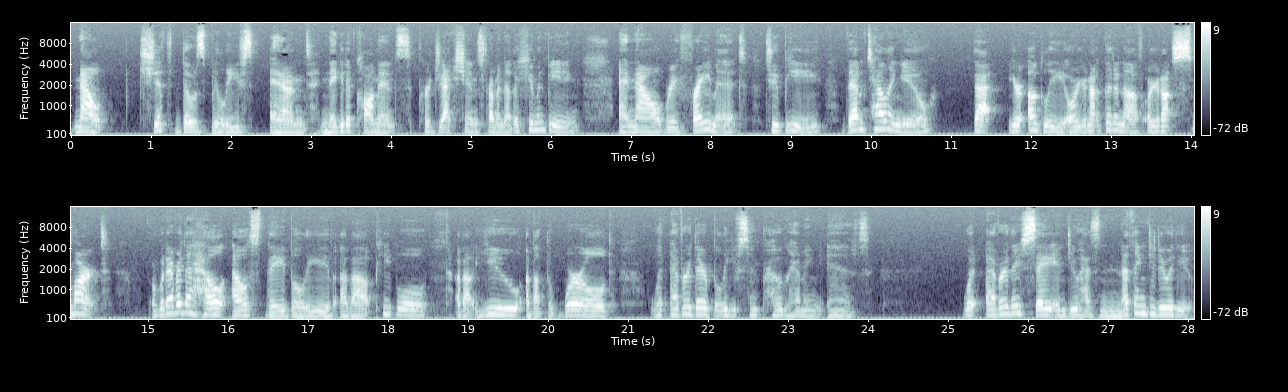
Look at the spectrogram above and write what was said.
Now, shift those beliefs and negative comments, projections from another human being, and now reframe it to be them telling you that you're ugly or you're not good enough or you're not smart or whatever the hell else they believe about people, about you, about the world, whatever their beliefs and programming is. Whatever they say and do has nothing to do with you.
